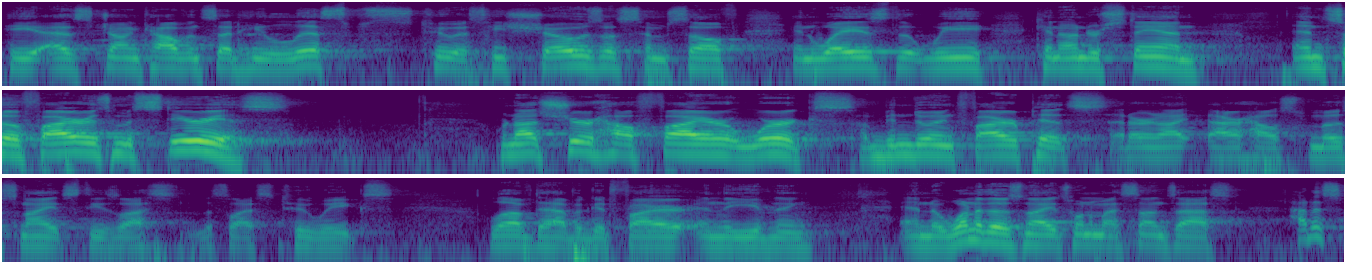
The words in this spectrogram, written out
he, as John Calvin said, he lisps to us. He shows us himself in ways that we can understand. And so fire is mysterious. We're not sure how fire works. I've been doing fire pits at our, night, our house most nights these last, this last two weeks. Love to have a good fire in the evening. And one of those nights, one of my sons asked, How does,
